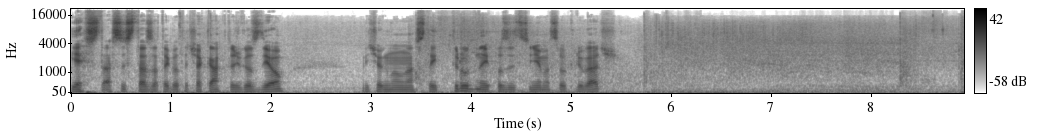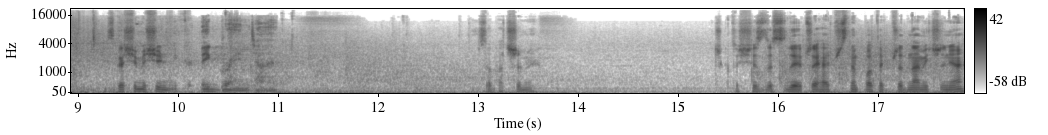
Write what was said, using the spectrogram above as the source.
Jest asysta za tego teciaka, ktoś go zdjął. Wyciągnął nas z tej trudnej pozycji, nie ma co ukrywać. Zgasimy silnik. Big brain time. Zobaczymy. Czy ktoś się zdecyduje przejechać przez ten płotek przed nami, czy nie.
